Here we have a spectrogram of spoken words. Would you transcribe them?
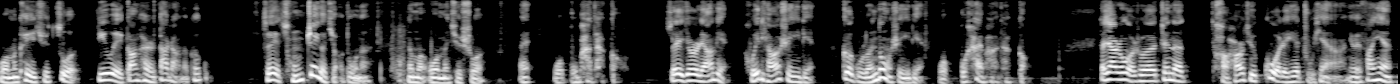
我们可以去做低位刚开始大涨的个股，所以从这个角度呢，那么我们去说，哎，我不怕它高，所以就是两点，回调是一点，个股轮动是一点，我不害怕它高。大家如果说真的好好去过这些主线啊，你会发现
